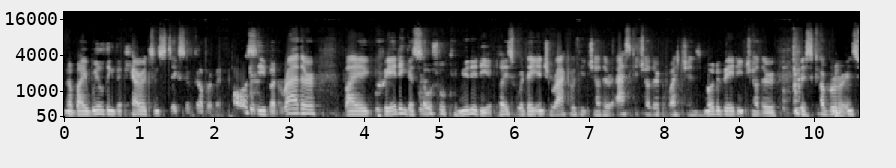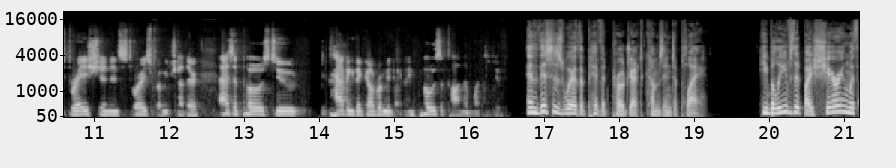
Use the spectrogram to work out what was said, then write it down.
you know, by wielding the carrots and sticks of government policy, but rather by creating a social community, a place where they interact with each other, ask each other questions, motivate each other, discover inspiration and stories from each other, as opposed to having the government impose upon them what to do. And this is where the Pivot project comes into play. He believes that by sharing with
